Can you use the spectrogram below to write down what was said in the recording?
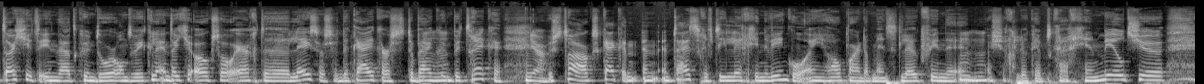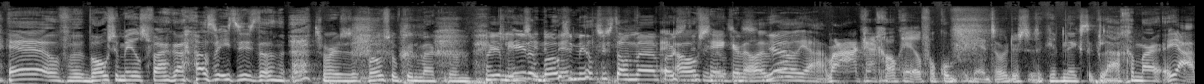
dat je het inderdaad kunt doorontwikkelen. En dat je ook zo erg de lezers, de kijkers erbij kunt betrekken. Mhm. Ja. Dus straks, kijk, een, een, een tijdschrift die leg je in de winkel. En je hoopt maar dat mensen het leuk vinden. En Mhm. als je geluk hebt, krijg je een mailtje. Hè, of eh, boze mails vaak. Als er iets is dan, waar ze zich boos op kunnen maken. Dan Maar je hebt eerder boze mailtjes dan eh positieve Oh, zeker mailtjes. wel. wel. Ja. Maar ik krijg ook heel veel complimenten hoor. Dus ik heb niks te klagen. Maar ja,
